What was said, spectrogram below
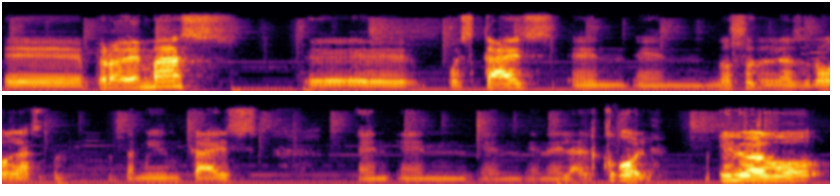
Eh, pero además, eh, pues caes en, no solo en las drogas, también caes en, el alcohol. Y luego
